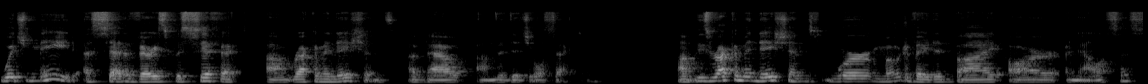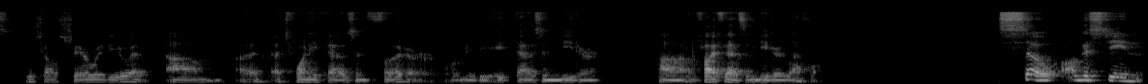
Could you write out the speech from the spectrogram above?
which made a set of very specific um, recommendations about um, the digital sector. Um, these recommendations were motivated by our analysis, which I'll share with you at um, a, a 20,000 foot or, or maybe 8,000 meter uh, or 5,000 meter level. So Augustine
